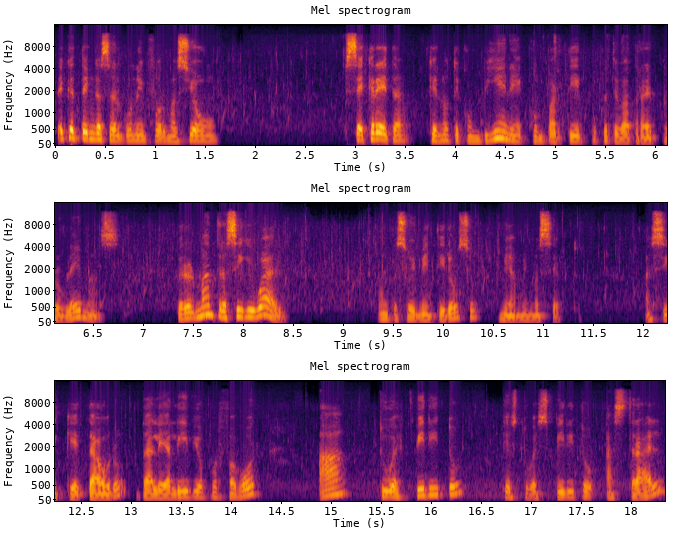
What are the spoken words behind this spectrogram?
de que tengas alguna información secreta que no te conviene compartir porque te va a traer problemas. Pero el mantra sigue igual. Aunque soy mentiroso, me amo y me acepto. Así que, Tauro, dale alivio, por favor, a tu espíritu que es tu espíritu astral,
